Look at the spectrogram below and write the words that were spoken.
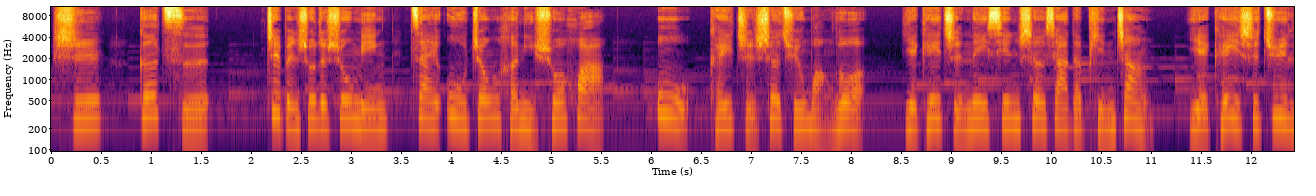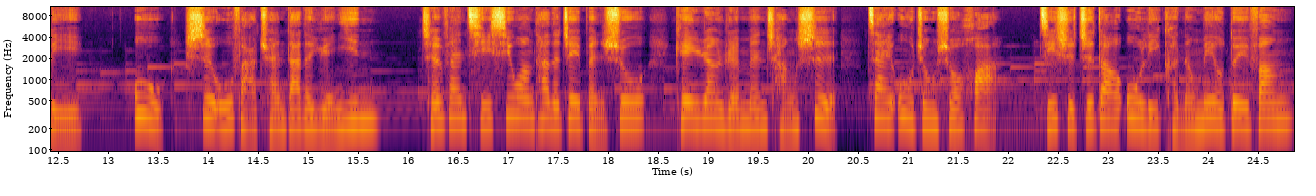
诗、歌词。这本书的书名《在雾中和你说话》，雾可以指社群网络，也可以指内心设下的屏障，也可以是距离。雾是无法传达的原因。陈凡奇希望他的这本书可以让人们尝试在雾中说话，即使知道雾里可能没有对方。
